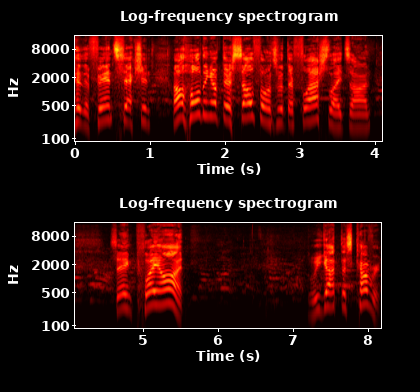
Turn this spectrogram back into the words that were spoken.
The, the fan section all holding up their cell phones with their flashlights on, saying, play on. We got this covered.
